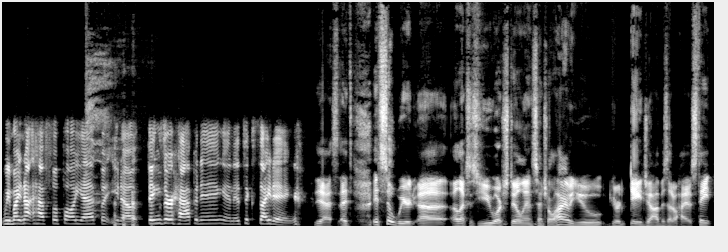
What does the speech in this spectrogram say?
We, might not have football yet, but you know things are happening, and it's exciting. Yes, it's it's so weird. Uh, Alexis, you are still in Central Ohio. You your day job is at Ohio State.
